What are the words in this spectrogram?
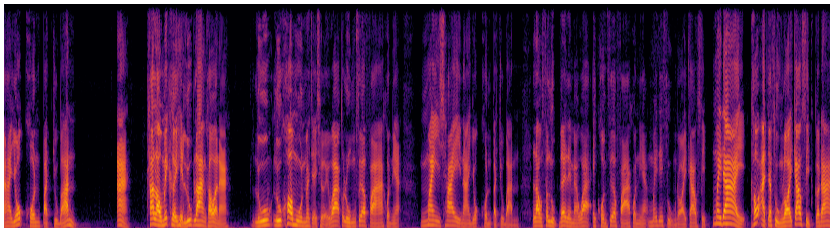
นายกคนปัจจุบันอะถ้าเราไม่เคยเห็นรูปร่างเขาอะนะรู้รู้ข้อมูลมาเฉยๆว่าลุงเสื้อฟ้าคนเนี้ย ไม่ใช่นายกคนปัจจุบัน เราสรุปได้เลยไหมว่าไอ้คนเสื้อฟ้าคนนี้ไม่ได้สูง 190 ไม่ได้เขาอาจจะสูง 190 ก็ได้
